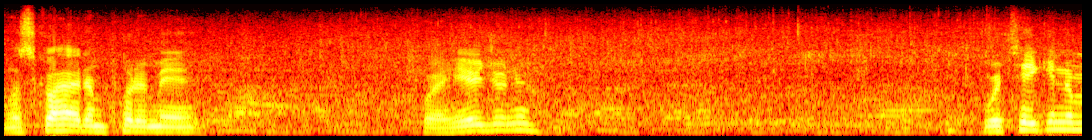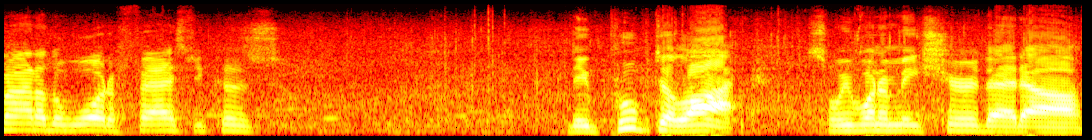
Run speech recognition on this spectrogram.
Let's go ahead and put them in. Right here, Junior. We're taking them out of the water fast because they pooped a lot. So we want to make sure that uh,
